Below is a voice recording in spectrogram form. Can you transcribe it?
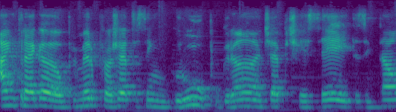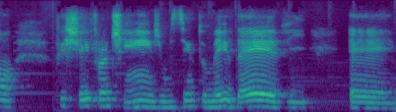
a entrega, o primeiro projeto, assim, grupo grande, app de receitas, então, fechei front-end, me sinto meio dev, é,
